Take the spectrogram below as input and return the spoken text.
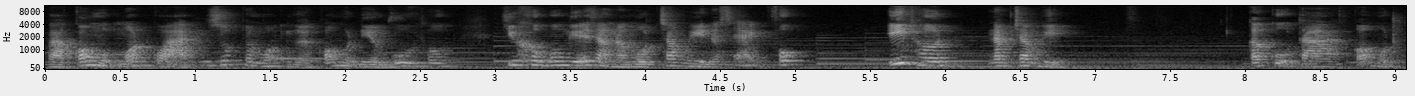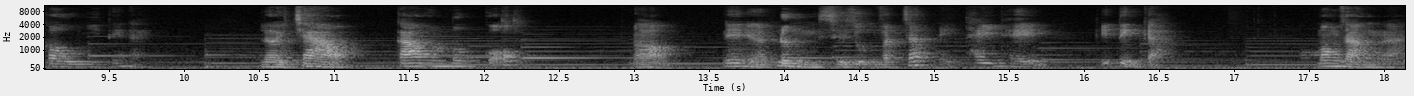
Và có một món quà để giúp cho mọi người có một niềm vui thôi. Chứ không có nghĩa rằng là 100 nghìn nó sẽ hạnh phúc. Ít hơn 500 nghìn. Các cụ ta có một câu như thế này lời chào cao hơn mông cỗ đó, nên là đừng sử dụng vật chất để thay thế cái tình cảm. Mong rằng là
